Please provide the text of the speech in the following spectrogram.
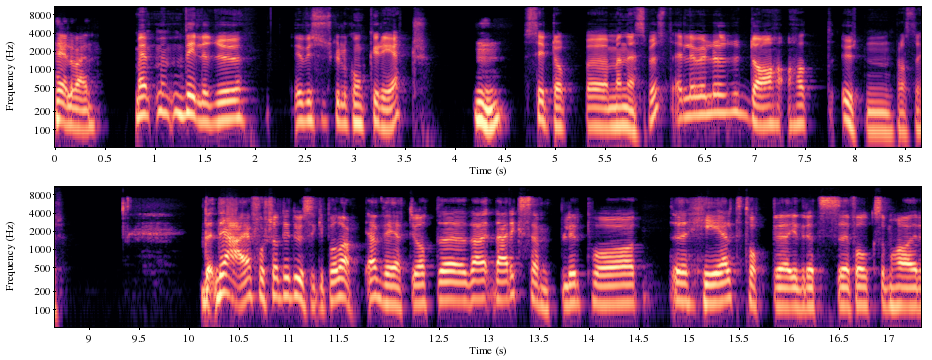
hele veien. Men, men ville du, hvis du skulle konkurrert, mm. stilt opp eh, med nesepust, eller ville du da hatt uten plaster? Det, det, er jeg fortsatt litt usikker på. da. Jeg vet jo at eh, det er, det er eksempler på Eh, helt toppidrettsfolk som har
